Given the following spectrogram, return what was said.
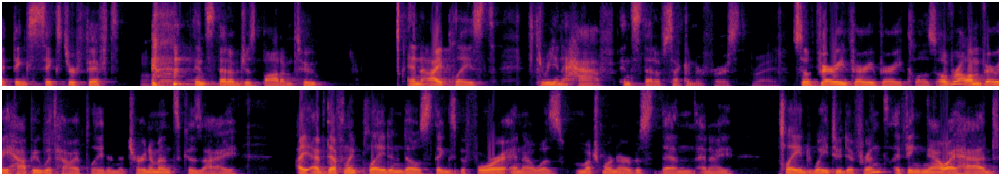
I think, sixth or fifth yeah. instead of just bottom two. And I placed three and a half instead of second or first. Right. So very, very, very close. Overall, I'm very happy with how I played in the tournament because I, I, I've definitely played in those things before, and I was much more nervous then, and I played way too different. I think now I had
